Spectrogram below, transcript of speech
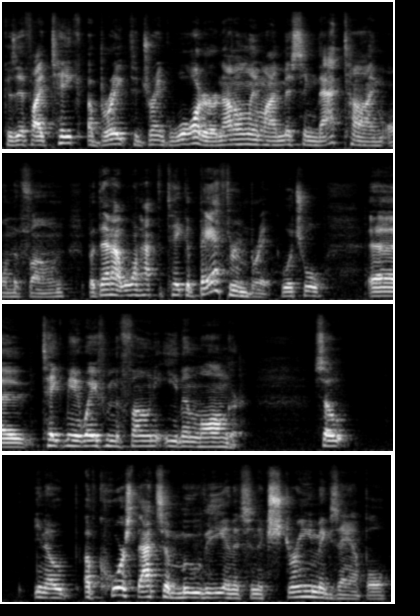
Because if I take a break to drink water, not only am I missing that time on the phone, but then I won't have to take a bathroom break, which will uh, take me away from the phone even longer. So, you know, of course, that's a movie and it's an extreme example,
